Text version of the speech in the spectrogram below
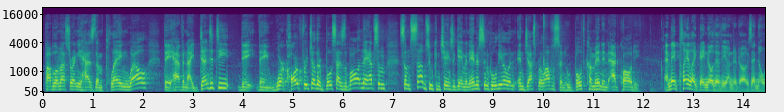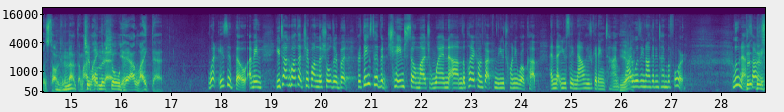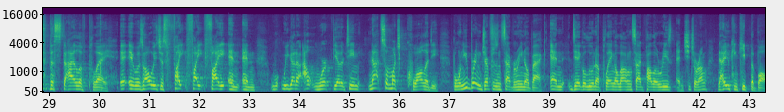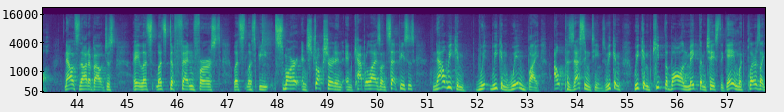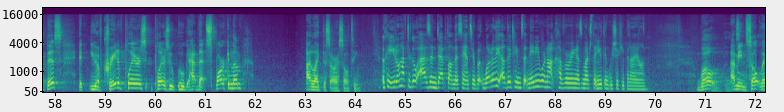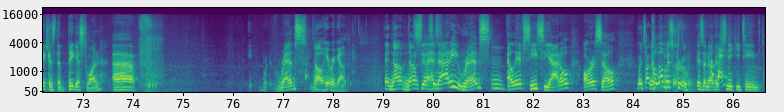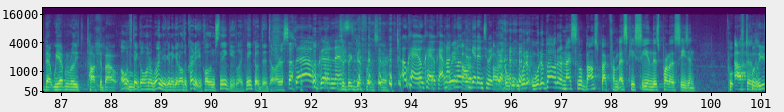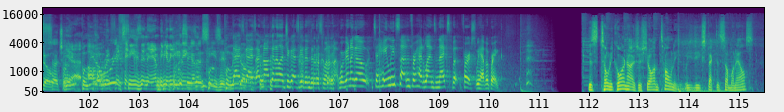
Pablo Mastroeni has them playing well. They have an identity. They they work hard for each other, both sides of the ball, and they have some some subs who can change the game. And Anderson Julio and, and Jasper Löffelsend, who both come in and add quality. And they play like they know they're the underdogs, that no one's talking about them. Mm-hmm. Chip I like on their that. shoulder. Yeah, I like that. What is it though? I mean, you talk about that chip on the shoulder, but for things to have changed so much when um, the player comes back from the U20 World Cup and that you say now he's getting time. Yeah. Why was he not getting time before? Luna, the, sorry. the, the style of play. It, it was always just fight, fight, fight, and, and we got to outwork the other team. Not so much quality, but when you bring Jefferson Savarino back and Diego Luna playing alongside Paulo Ruiz and Chicho Arango, now you can keep the ball. Now it's not about just hey let's let's defend first. Let's let's be smart and structured and, and capitalize on set pieces. now we can we, we can win by outpossessing teams. We can we can keep the ball and make them chase the game. With players like this, it, you have creative players, players who, who have that spark in them. I like this RSL team. Okay, you don't have to go as in depth on this answer, but what are the other teams that maybe we're not covering as much that you think we should keep an eye on? Well, I mean, Salt Lake is the biggest one. Uh, Revs. Oh, here we go. Hey, no, no. Cincinnati, Revs, Mm. LAFC, Seattle, RSL. We're talking Columbus most Crew teams. is another Okay. sneaky team that we haven't really talked about. Oh, if they go on a run, you're going to get all the credit. You call them sneaky, like Nico did to RSL. Oh, goodness. There's a big difference there. Okay, okay, okay. I'm not going to let them get into it are- what, what about a nice little bounce back from SKC in this part of the season? After the- Polito. such a, Yeah, Polito. a horrific season and beginning, of the season. season. Pol- Guys, guys, I'm not going to let you guys get into this one. We're going to go to Haley Sutton for headlines next, but first, we have a break. This is Tony Kornheiser's show. I'm Tony. You expected someone else?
